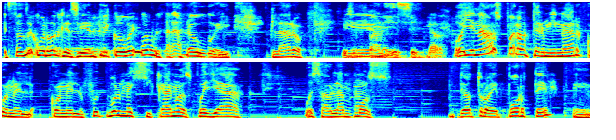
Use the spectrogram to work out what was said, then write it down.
¿Estás de acuerdo que sí, Enrico, güey? Claro, güey. Claro. se Eh, parece, cabrón. Oye, nada más para terminar con el, con el fútbol mexicano, después ya pues hablamos de otro deporte eh,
